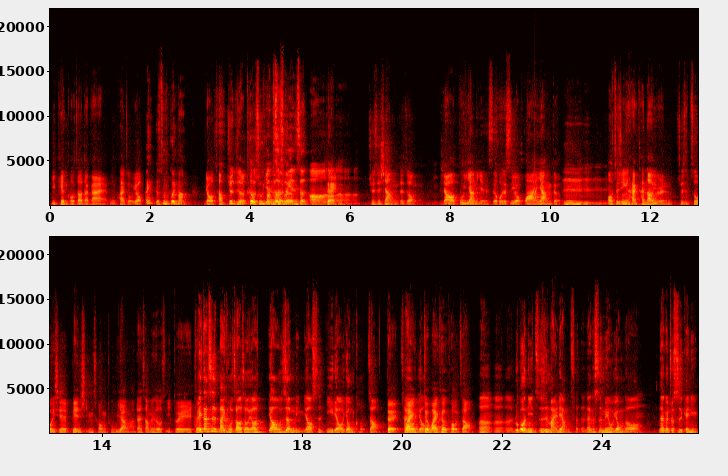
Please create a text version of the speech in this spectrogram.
一片口罩大概五块左右，哎、有这么贵吗？有差不就是有特殊哦颜色的，特殊颜色哦，对。嗯嗯就是像这种比较不一样的颜色，或者是有花样的。嗯嗯嗯。哦，最近还看到有人就是做一些变形虫图样啊，但上面都是一堆哎、对。但是买口罩的时候要要认明要是医疗用口罩，对外才有用。对外科口罩，嗯嗯嗯，如果你只是买两层的那个是没有用的哦，那个就是给你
